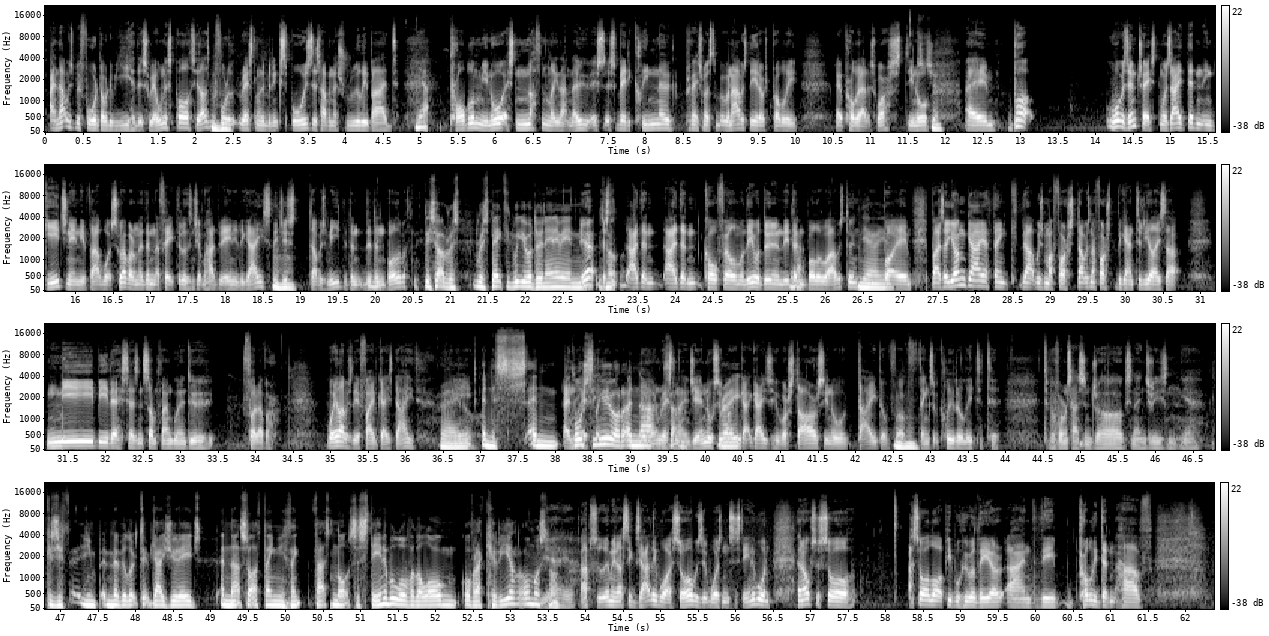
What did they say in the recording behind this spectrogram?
and that was before WWE had its wellness policy. That was before wrestling had been exposed as having this really bad Yeah. problem. You know, it's nothing like that now. It's, it's very clean now, professional wrestling. But when I was there, it was probably probably at its worst. You know, Sure. um, but what was interesting was I didn't engage in any of that whatsoever, and it didn't affect the relationship I had with any of the guys. They just that was me. They didn't they didn't bother with me. They sort of res- respected what you were doing anyway, and Yeah, not- I didn't. I didn't call film what they were doing, and they Yeah. didn't bother what I was doing. Yeah, yeah. But um, but as a young guy, I think that was my first. That was when I first began to realise that maybe this isn't something I'm going to do forever. While I was there, five guys died. right. you know. In this, in In close to you, or in no, that in wrestling in general. So right. guys who were stars, you know, died of, of mm-hmm. things that were clearly related to to performance enhancing drugs and injuries, and yeah. because you, th- you maybe looked at guys your age and that sort of thing. You think that's not sustainable over the long, over a career almost. Yeah, yeah, absolutely. I mean, that's exactly what I saw. Was it wasn't sustainable, and and I also saw, I saw a lot of people who were there, and they probably didn't have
